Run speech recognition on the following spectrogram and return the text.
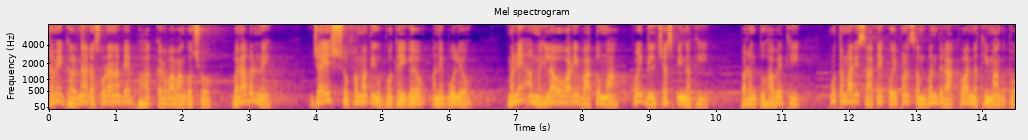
તમે ઘરના રસોડાના બે ભાગ કરવા માંગો છો, બરાબર ને? જયેશ સોફામાંથી ઊભો થઈ ગયો અને બોલ્યો, મને આ મહિલાઓવાળી વાતોમાં કોઈ દિલચસ્પી નથી, પરંતુ હવેથી હું તમારી સાથે કોઈ પણ સંબંધ રાખવા નથી માંગતો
